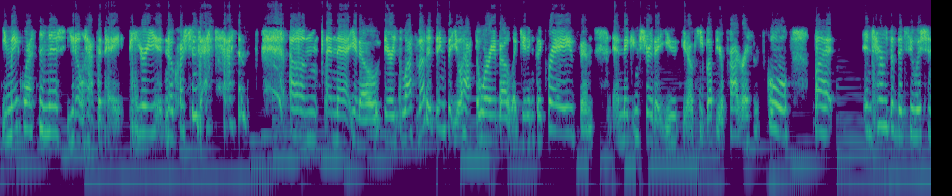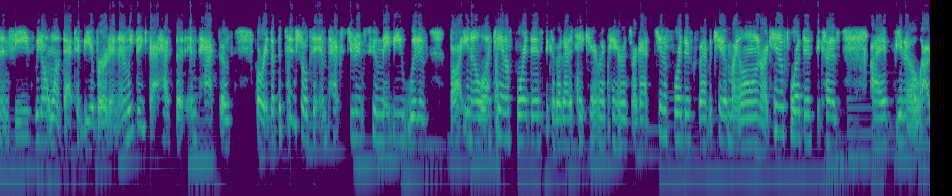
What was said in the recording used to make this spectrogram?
you make less than this, you don't have to pay, period, no questions asked. um, and that, you know, there's lots of other things that you'll have to worry about, like getting good grades and, and making sure that you, you know, keep up your progress in school. But in terms of the tuition and fees, we don't want that to be a burden. And we think that has the impact of, or the potential to impact students who maybe would have thought, you know, well, I can't afford this because I got to take care of my parents, or I got, can't afford this because I have a kid of my own, or I can't afford this because I, you know, I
